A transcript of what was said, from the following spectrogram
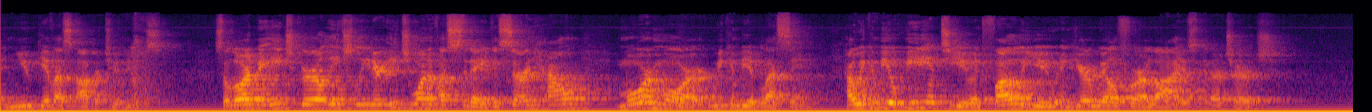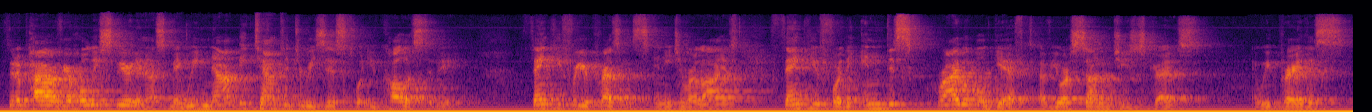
and you give us opportunities. So, Lord, may each girl, each leader, each one of us today discern how more and more we can be a blessing, how we can be obedient to you and follow you and your will for our lives and our church. Through the power of your Holy Spirit in us, may we not be tempted to resist what you call us to be. Thank you for your presence in each of our lives. Thank you for the indescribable gift of your Son, Jesus Christ. And we pray this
